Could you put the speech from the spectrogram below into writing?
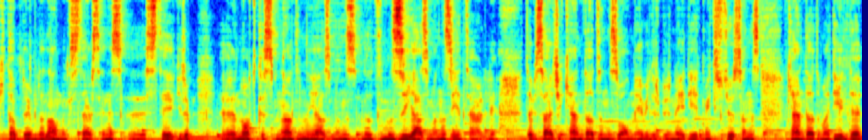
kitaplarımdan almak isterseniz e, siteye girip e, not kısmına adını yazmanız, adınızı yazmanız yeterli. Tabi sadece kendi adınız olmayabilir. Birine hediye etmek istiyorsanız kendi adıma değil de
